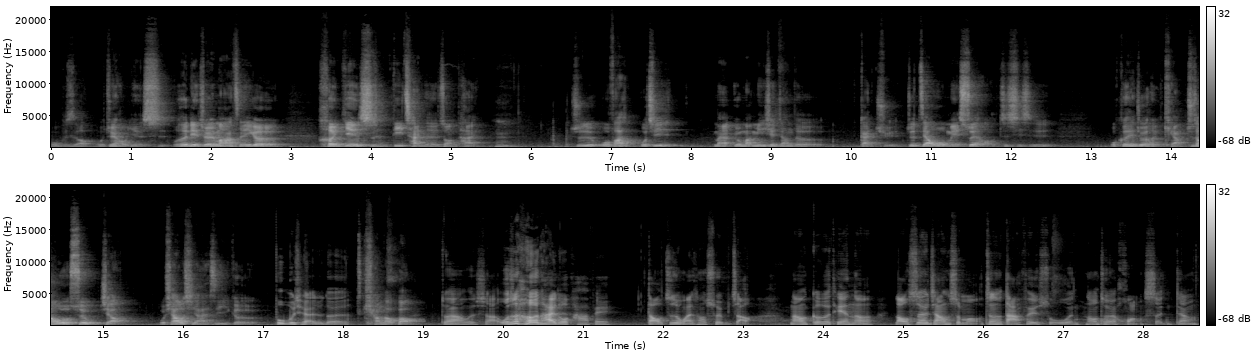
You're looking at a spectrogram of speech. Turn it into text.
我不知道，我觉得好厌世，我的脸就会马上成一个很厌世、很低产的状态。嗯，就是我发我其实蛮有蛮明显这样的感觉，就只要我没睡好，这其实我隔天就会很强，就算我有睡午觉，我下午起来还是一个补不起来就对了。强到爆。对啊，我也是啊，我是喝太多咖啡，导致晚上睡不着，然后隔天呢，老师在讲什么，真的答非所问，然后真的晃神，这样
